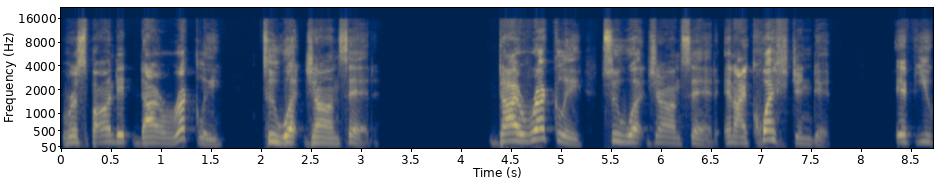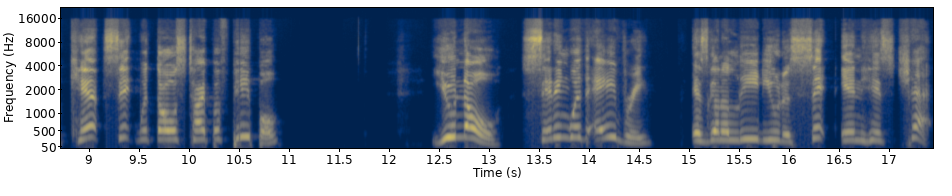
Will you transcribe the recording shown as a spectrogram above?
responded directly to what John said. Directly to what John said, and I questioned it. If you can't sit with those type of people, you know, sitting with Avery is going to lead you to sit in his chat.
